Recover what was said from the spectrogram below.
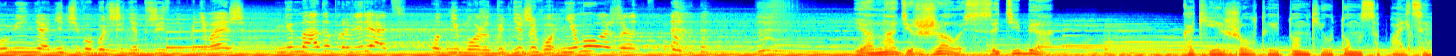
У меня ничего больше нет в жизни, понимаешь? Не надо проверять. Он не может быть не живой, не может. И она держалась за тебя. Какие желтые тонкие у Томаса пальцы.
